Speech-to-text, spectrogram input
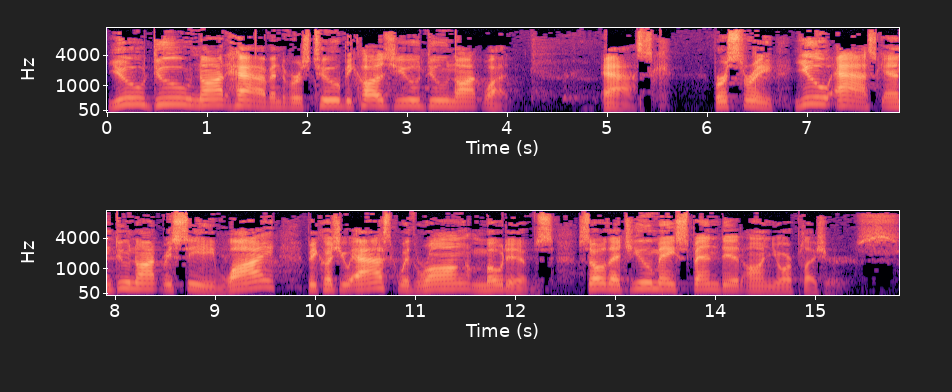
You do not have, into verse 2, because you do not what? Ask. Verse 3 You ask and do not receive. Why? Because you ask with wrong motives, so that you may spend it on your pleasures.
